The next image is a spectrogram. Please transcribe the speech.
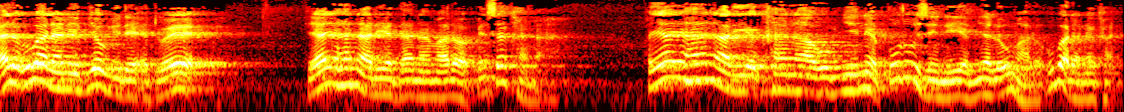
အဲ့လိုဥပါဒဏ်တွေပြုတ်နေတဲ့အတွက်ဘုရားယဟန္တာတွေရဲ့တဏ္ဍာမှာတော့ပင်ဆက်ခန္ဓာဘုရားယဟန္တာတွေရဲ့ခန္ဓာကိုမြင်တဲ့ပုရုဇဉ်တွေရဲ့မျက်လုံးမှာတော့ဥပါဒဏ်နဲ့ခန္ဓာ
